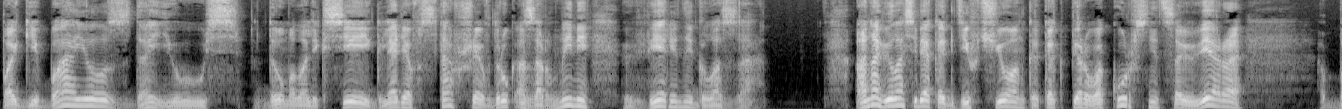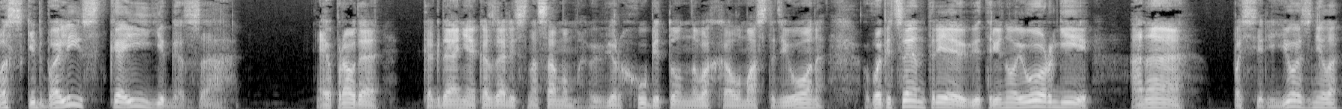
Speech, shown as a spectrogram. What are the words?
«Погибаю, сдаюсь», — думал Алексей, глядя в ставшие вдруг озорными верены глаза. Она вела себя как девчонка, как первокурсница Вера, баскетболистка и ягоза. И э, правда, когда они оказались на самом верху бетонного холма стадиона, в эпицентре ветряной оргии, она посерьезнела,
